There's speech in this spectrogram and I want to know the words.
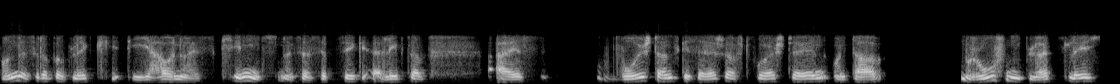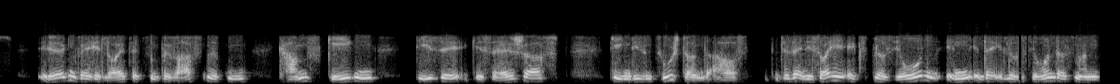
Bundesrepublik, die ich auch noch als Kind 1970 erlebt habe, als Wohlstandsgesellschaft vorstellen und da rufen plötzlich irgendwelche Leute zum bewaffneten Kampf gegen diese Gesellschaft, gegen diesen Zustand auf. Das ist eine solche Explosion in, in der Illusion, dass man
